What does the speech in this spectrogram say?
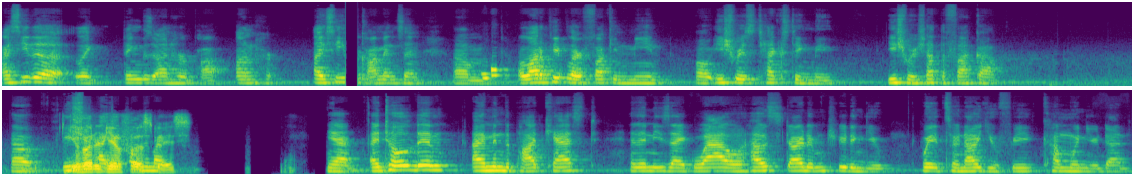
I see the like things on her pop on her. I see her comments and um, a lot of people are fucking mean. Oh, Ishwar's texting me. Ishwar, shut the fuck up. No, You Ishwar- heard I- it here first, I- guys. yeah, I told him I'm in the podcast, and then he's like, "Wow, how's Stardom treating you?" Wait, so now you free? Come when you're done.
